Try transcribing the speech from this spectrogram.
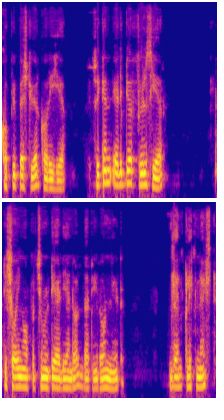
copy paste your query here. So you can edit your fields here. Showing opportunity ID and all that you don't need. Then click next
